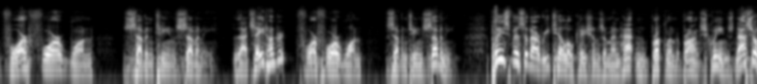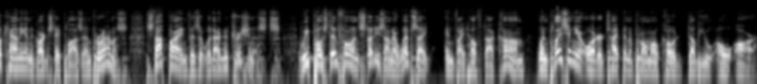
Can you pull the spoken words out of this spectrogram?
441 1770. That's 800 441 1770. Please visit our retail locations in Manhattan, Brooklyn, the Bronx, Queens, Nassau County, and the Garden State Plaza in Paramus. Stop by and visit with our nutritionists. We post info and studies on our website, invitehealth.com. When placing your order, type in the promo code WOR.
